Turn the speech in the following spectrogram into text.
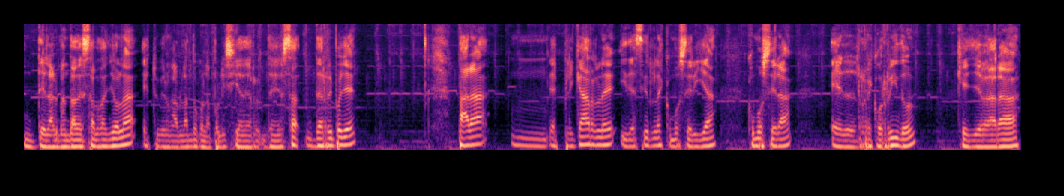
de la Hermandad de Sardañola estuvieron hablando con la policía de, de, para mm, explicarles y decirles cómo sería, cómo será el recorrido que llevará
